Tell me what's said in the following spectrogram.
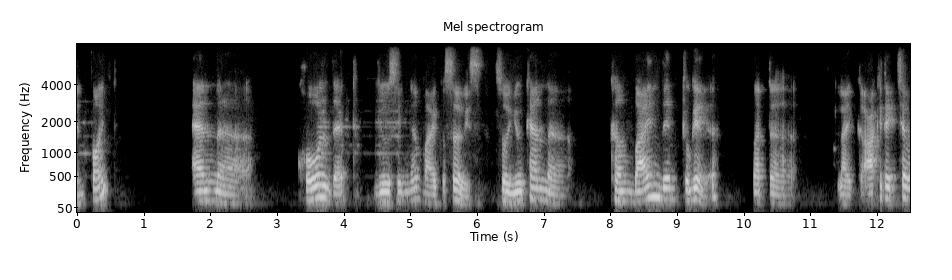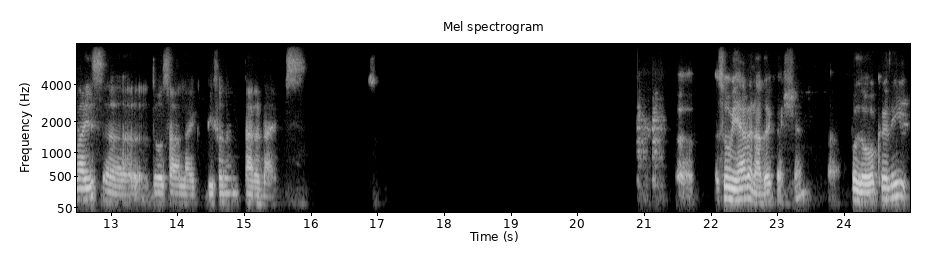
endpoint and call that using a microservice. So you can uh, combine them together, but uh, like architecture wise, uh, those are like different paradigms. Uh, so we have another question. Uh, for locally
